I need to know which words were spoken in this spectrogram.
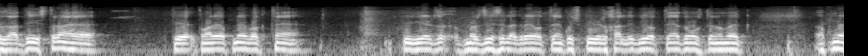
آزادی اس طرح ہے کہ تمہارے اپنے وقت ہیں پیریڈ مرضی سے لگ رہے ہوتے ہیں، کچھ پیریڈ خالی بھی ہوتے ہیں تو اس دنوں میں اپنے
